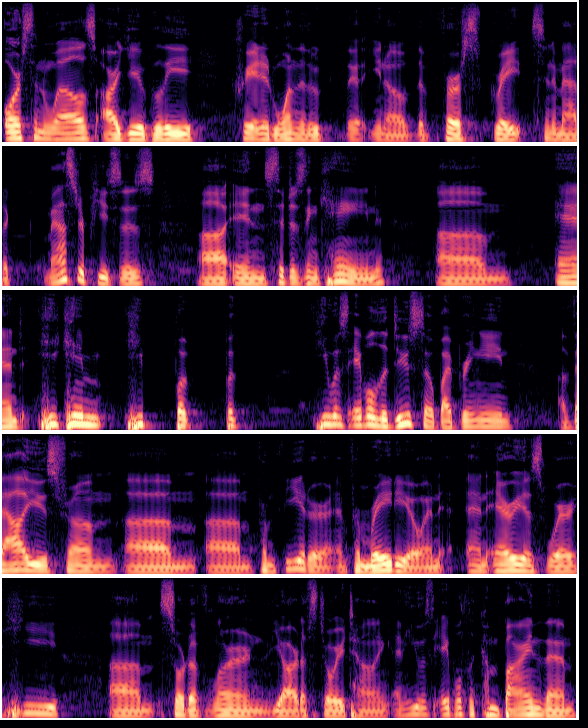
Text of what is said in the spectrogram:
Orson Welles arguably created one of the, the you know the first great cinematic masterpieces uh, in Citizen Kane, um, and he came he but but he was able to do so by bringing uh, values from um, um, from theater and from radio and and areas where he um, sort of learned the art of storytelling, and he was able to combine them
